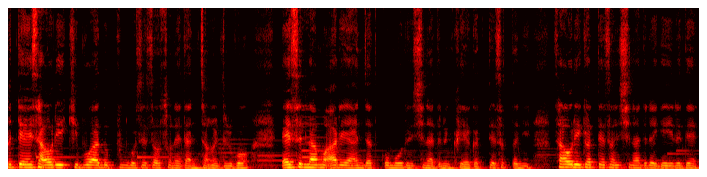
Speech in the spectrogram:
그때 사울이 기부와 높은 곳에서 손에 단창을 들고 에슬나무 아래에 앉았고 모든 신하들은 그의 곁에 섰더니 사울이 곁에 선 신하들에게 이르되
